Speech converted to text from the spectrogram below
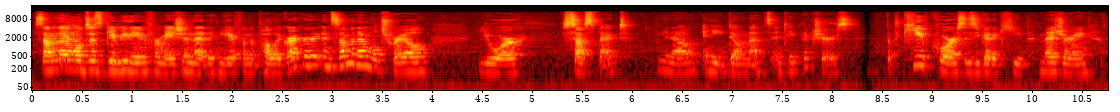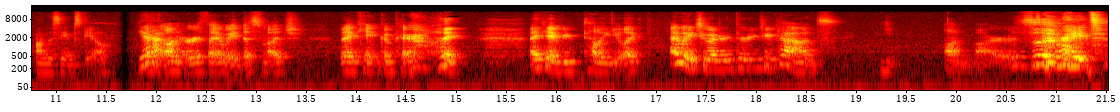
Some of them yeah. will just give you the information that they can get from the public record, and some of them will trail your suspect, you know, and eat donuts and take pictures. But the key, of course, is you got to keep measuring on the same scale. Yeah. Like on Earth, I weigh this much, but I can't compare. Like, I can't be telling you like I weigh 232 pounds on Mars. right.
